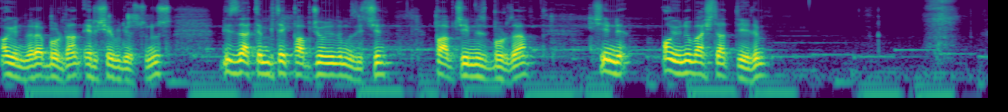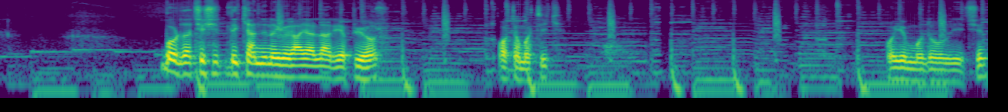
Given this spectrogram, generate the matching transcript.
oyunlara buradan erişebiliyorsunuz. Biz zaten bir tek PUBG oynadığımız için PUBG'miz burada. Şimdi oyunu başlat diyelim. Burada çeşitli kendine göre ayarlar yapıyor. Otomatik. Oyun modu olduğu için.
